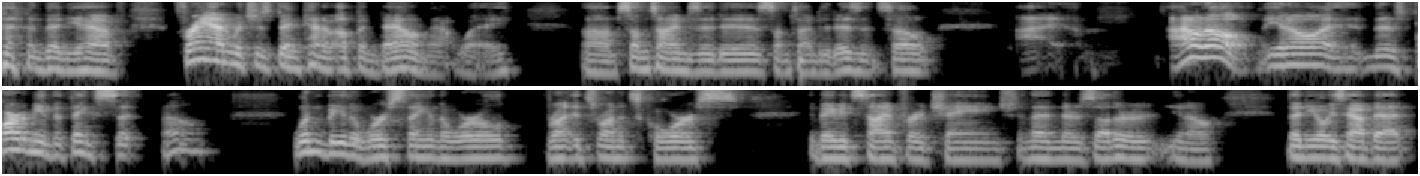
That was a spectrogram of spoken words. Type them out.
and then you have Fran, which has been kind of up and down that way. Um, sometimes it is, sometimes it isn't. So I I don't know. You know, there's part of me that thinks that well, wouldn't be the worst thing in the world. Run it's run its course. Maybe it's time for a change. And then there's other, you know, then you always have that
